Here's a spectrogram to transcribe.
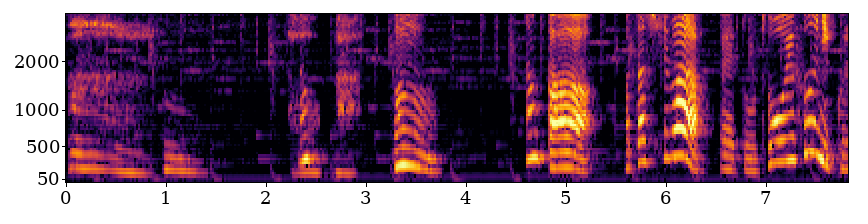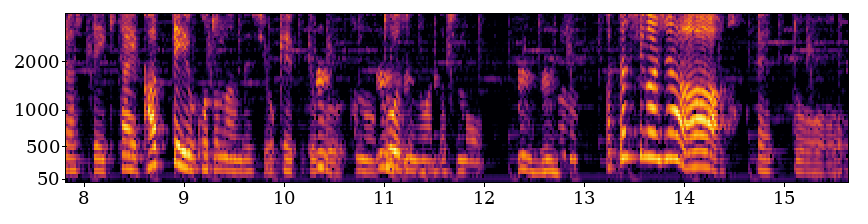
うん、うん。そうか。うん、なんか私は、えー、とどういうふうに暮らしていきたいかっていうことなんですよ結局、あのうん。当時の私も。うん。うん。私はじゃあ、えっと、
